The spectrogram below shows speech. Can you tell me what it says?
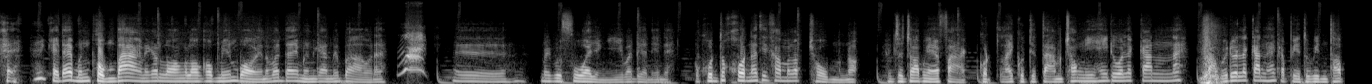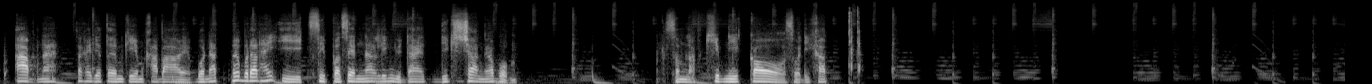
ใครใครได้เหมือนผมบ้างนะก็ลองลองคอมเมนต์บอกเลยนะว่าได้เหมือนกันหรือเปล่านะเออไม่กูซัวอย่างนี้ว่าเดือนนี้เนี่ยขอบคุณทุกคนนะที่เข้ามารับชมเนาะถ้าชอบไงฝากกดไลค์กดติดตามช่องนี้ให้ด้วยละกันนะฝากไว้ด้วยละกันให้กับเพจทวินท็อปอัพนะถ้าใครจะเติมเกมคาบาวเนี่ยโบนัสเพิ่มโบนัสให้อีก 10%นะลิงก์อยู่ได้ดิสคริปชันครับผมสำหรับคลิปนี้ก็สวัสดีครับ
